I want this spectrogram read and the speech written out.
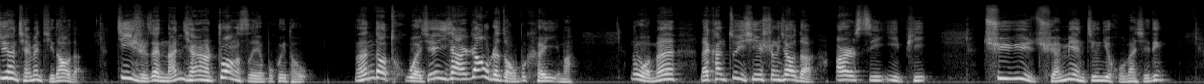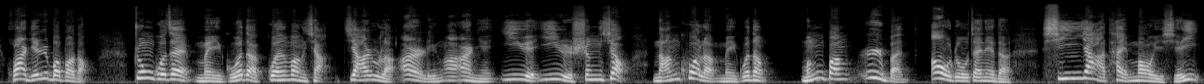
就像前面提到的，即使在南墙上撞死也不回头，难道妥协一下，绕着走不可以吗？那我们来看最新生效的 RCEP 区域全面经济伙伴协定。《华尔街日报》报道，中国在美国的观望下加入了2022年1月1日生效、囊括了美国的盟邦日本、澳洲在内的新亚太贸易协议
